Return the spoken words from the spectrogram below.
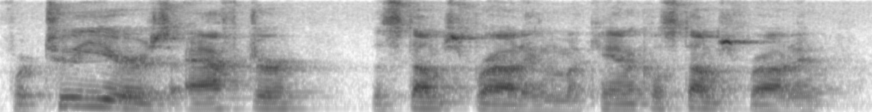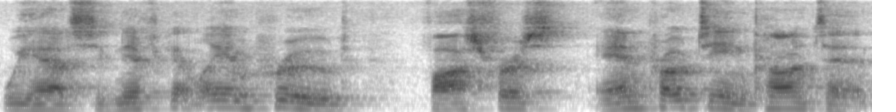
For two years after the stump sprouting, the mechanical stump sprouting, we have significantly improved phosphorus and protein content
